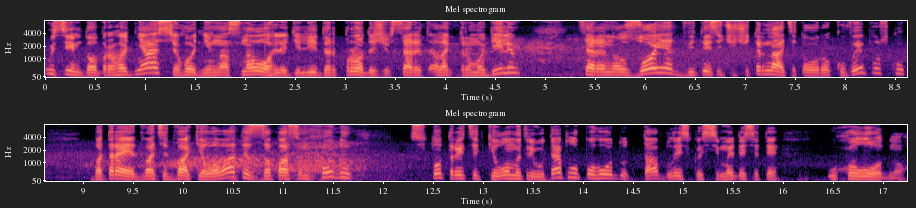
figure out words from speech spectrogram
Усім доброго дня! Сьогодні в нас на огляді лідер продажів серед електромобілів. Це Renault Zoe 2014 року випуску. Батарея 22 кВт з запасом ходу 130 км у теплу погоду та близько 70 у холодну.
